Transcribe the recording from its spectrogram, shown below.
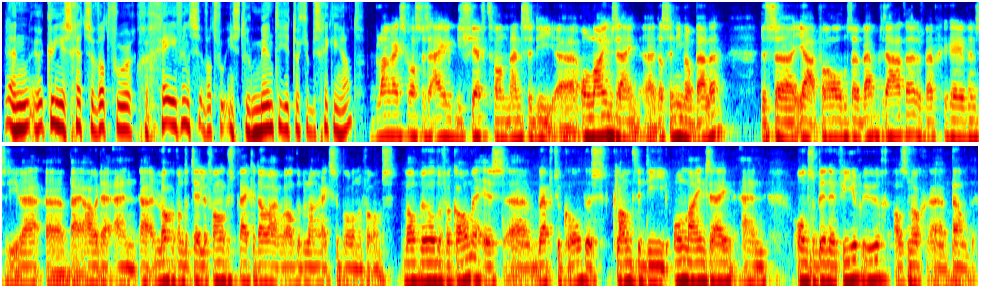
En eh, kun je schetsen wat voor gegevens, wat voor instrumenten je tot je beschikking had? Het belangrijkste was dus eigenlijk die shift van mensen die uh, online zijn, uh, dat ze niet meer bellen. Dus uh, ja, vooral onze webdata, dus webgegevens die we uh, bijhouden en uh, loggen van de telefoongesprekken, dat waren wel de belangrijkste bronnen voor ons. Wat we wilden voorkomen is web-to-call, dus klanten die online zijn en ons binnen vier uur alsnog belden.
